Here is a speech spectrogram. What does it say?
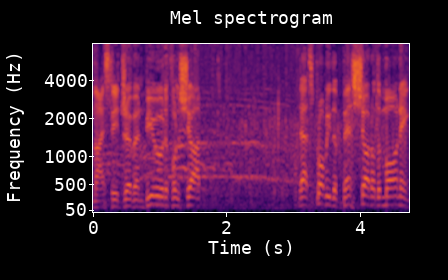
Nicely driven. Beautiful shot. That's probably the best shot of the morning.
